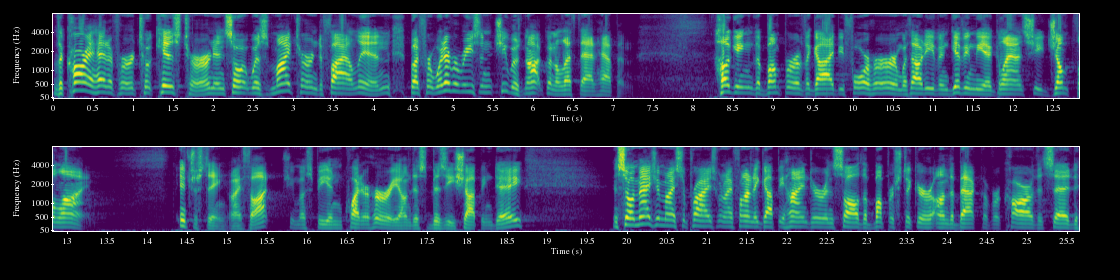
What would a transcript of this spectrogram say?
The car ahead of her took his turn, and so it was my turn to file in, but for whatever reason, she was not going to let that happen. Hugging the bumper of the guy before her, and without even giving me a glance, she jumped the line. Interesting, I thought. She must be in quite a hurry on this busy shopping day. And so imagine my surprise when I finally got behind her and saw the bumper sticker on the back of her car that said,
